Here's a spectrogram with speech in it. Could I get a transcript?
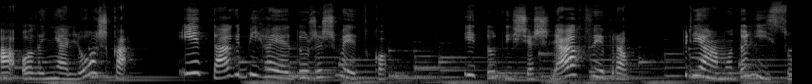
А оленя Льошка і так бігає дуже швидко. І тут іще шлях вибрав прямо до лісу.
